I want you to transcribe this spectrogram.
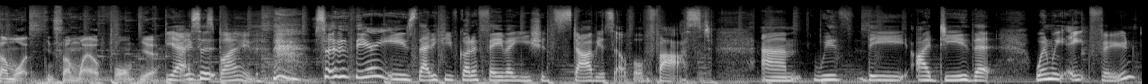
Yeah. Somewhat, in some way or form. Yeah. Yeah. Please So, explain. so the theory is that if you've got a fever, you should starve yourself or fast. Um, with the idea that when we eat food,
